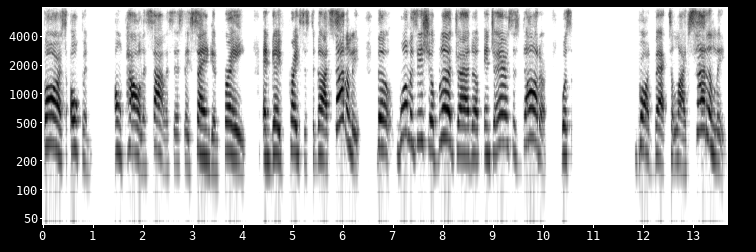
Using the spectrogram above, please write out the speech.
bars opened on Paul and Silas as they sang and prayed and gave praises to God. Suddenly, the woman's issue of blood dried up, and Jairus' daughter was brought back to life. Suddenly,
